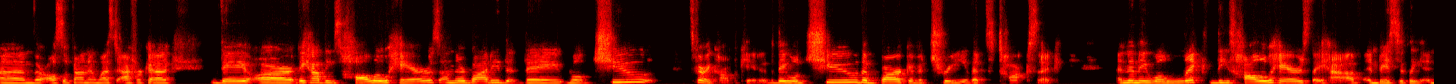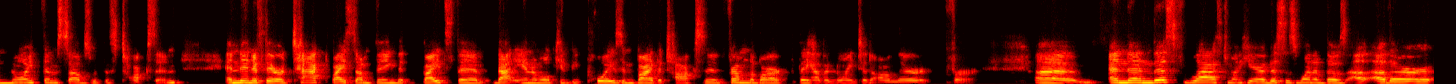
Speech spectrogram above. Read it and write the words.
Um, they're also found in West Africa. They are, they have these hollow hairs on their body that they will chew. It's very complicated. They will chew the bark of a tree that's toxic. And then they will lick these hollow hairs they have and basically anoint themselves with this toxin. And then if they're attacked by something that bites them, that animal can be poisoned by the toxin from the bark that they have anointed on their fur. Um, and then this last one here, this is one of those other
